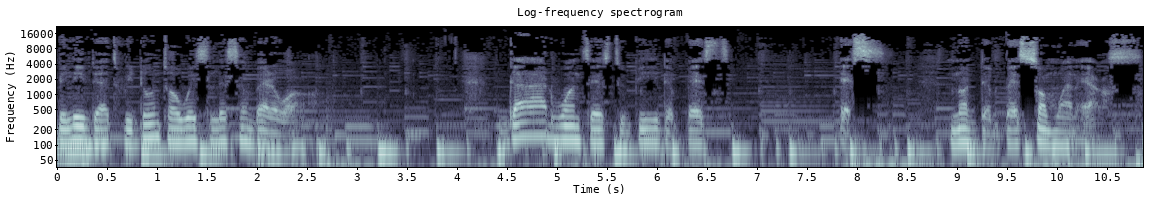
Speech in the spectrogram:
believe that we don't always listen very well. God wants us to be the best us, not the best someone else.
